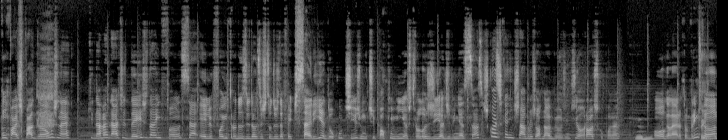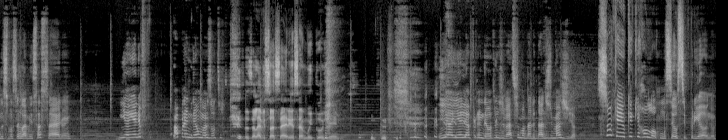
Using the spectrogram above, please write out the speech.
Com pais pagãos, né? Que na verdade, desde a infância, ele foi introduzido aos estudos da feitiçaria, do ocultismo, tipo alquimia, astrologia, adivinhação, essas coisas que a gente abre o jornal e vê hoje em dia, horóscopo, né? Uhum. Ô, galera, tô brincando, se vocês levam isso a sério, hein? E aí ele aprendeu umas outras. Se você leva isso a sério, isso é muito gênio. E aí ele aprendeu outras diversas modalidades de magia. Só que aí o que, que rolou com o seu Cipriano?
